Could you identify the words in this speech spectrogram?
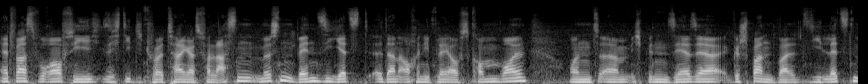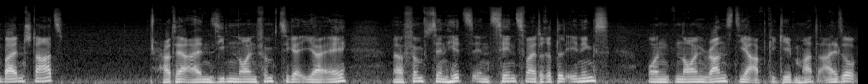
etwas, worauf sie, sich die Detroit Tigers verlassen müssen, wenn sie jetzt äh, dann auch in die Playoffs kommen wollen. Und ähm, ich bin sehr, sehr gespannt, weil die letzten beiden Starts hat er einen 7,59er ERA, äh, 15 Hits in 10 2 Drittel Innings und neun Runs, die er abgegeben hat. Also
